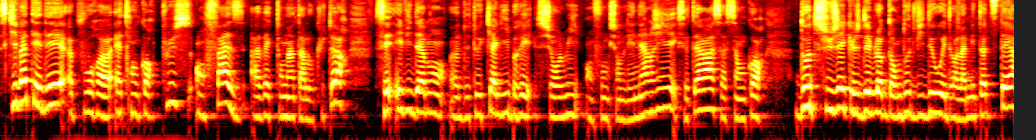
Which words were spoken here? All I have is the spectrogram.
Ce qui va t'aider pour euh, être encore plus en phase avec ton interlocuteur, c'est évidemment euh, de te calibrer sur lui en fonction de l'énergie, etc. Ça, c'est encore d'autres sujets que je développe dans d'autres vidéos et dans la méthode STER.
